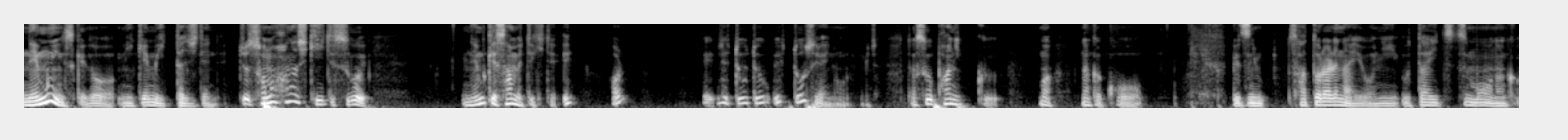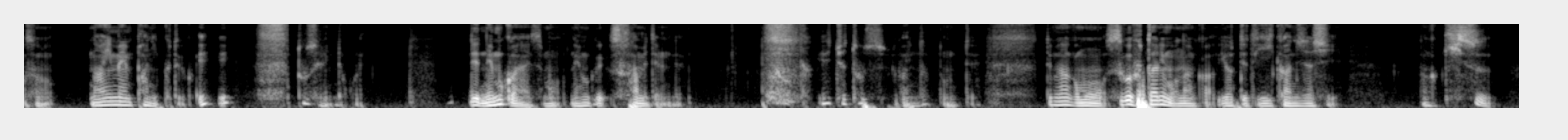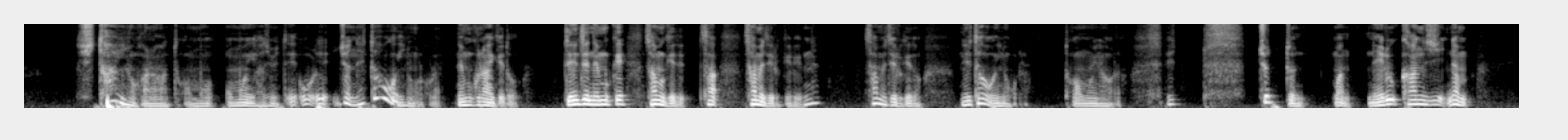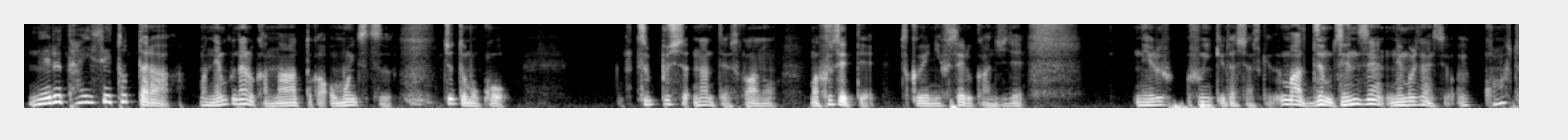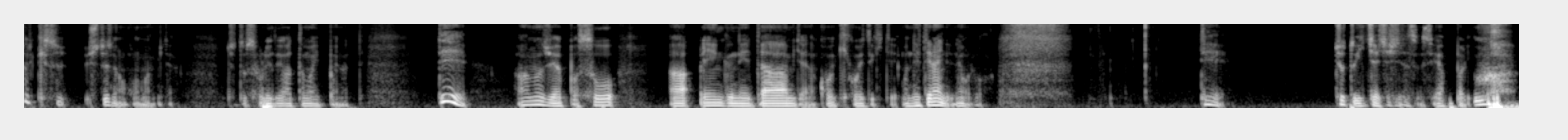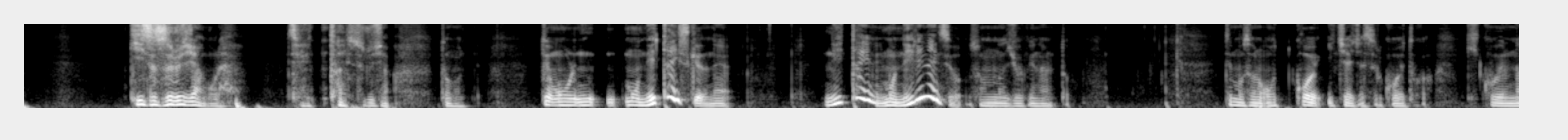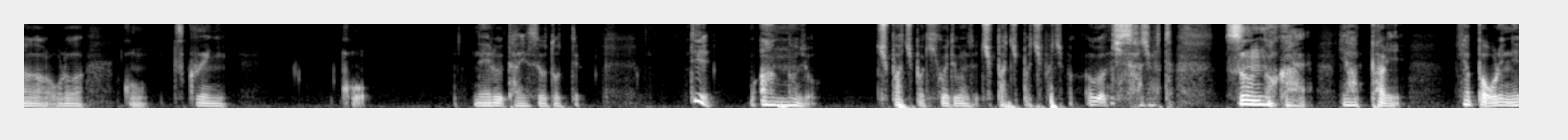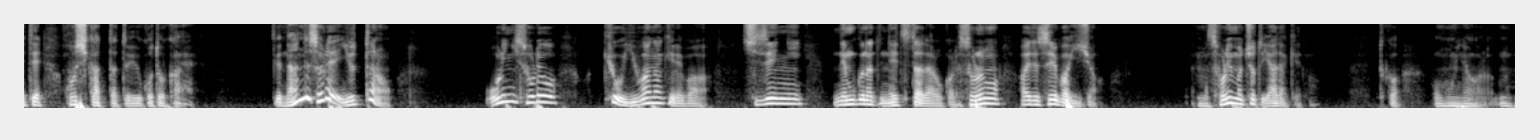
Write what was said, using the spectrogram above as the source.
う、眠いんですけど、2軒目行った時点で。ちょっとその話聞いてすごい、眠気覚めてきて、え？え、で、ど、ど、え、どうすりゃいいの俺みたいな。だからすごいパニック。まあ、なんかこう、別に悟られないように歌いつつもなんかその内面パニックというかええどうすればいいんだこれ。で眠くはないです。もう眠く冷めてるんで。えじゃあどうすればいいんだと思って。でもなんかもうすごい2人もなんか酔ってていい感じだしなんかキスしたいのかなとかも思い始めて。え俺じゃあ寝た方がいいのこれ。眠くないけど。全然眠気寒気でさ冷めてるけどね冷めてるけど寝た方がいいのこれとか思いながらえちょっと、まあ、寝る感じ、でも、寝る体勢取ったら、まあ、眠くなるかなとか思いつつ、ちょっともうこう、突っ伏した、なんていうんですか、あの、まあ、伏せて、机に伏せる感じで、寝る雰囲気出したんですけど、まあ、でも全然眠れてないですよ。え、この二人キスしてたのこの前みたいな。ちょっとそれで頭いっぱいになって。で、あの女やっぱそう、あ、レン君寝たみたいな声聞こえてきて、もう寝てないんだよね、俺は。で、ちょっとイチャイチャしだすんですよ、やっぱり。うわキスするじゃん、これ。絶対するじゃん。と思って。でも俺、もう寝たいっすけどね。寝たいのにもう寝れないんですよ、そんな状況になると。でもそのお声、イチャイチャする声とか聞こえるながら俺は、この机に、こう、寝る体勢をとってる。で、案の定、チュパチュパ聞こえてくるんですよ。チュパチュパチュパチュパ。うわ、キス始まった。すんのかい。やっぱり。やっぱ俺寝て欲しかったということかい。なんでそれ言ったの？俺にそれを今日言わなければ自然に眠くなって寝てただろうからそれの間すればいいじゃん。それもちょっと嫌だけど。とか思いながら。うん、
